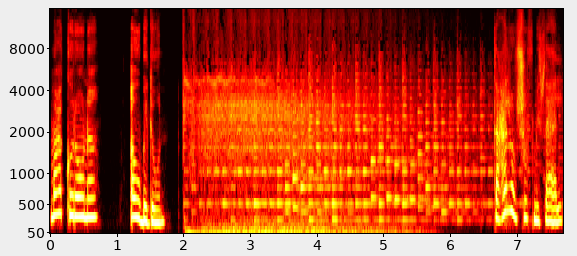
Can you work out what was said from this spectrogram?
مع كورونا أو بدون. تعالوا نشوف مثال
